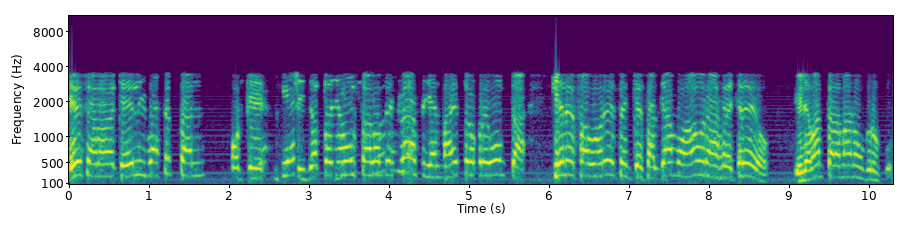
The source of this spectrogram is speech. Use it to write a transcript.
esa era la que él iba a aceptar. Porque si yo estoy en un salón de clase y el maestro pregunta quiénes favorecen que salgamos ahora a recreo y levanta la mano un grupo,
